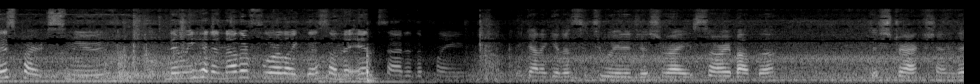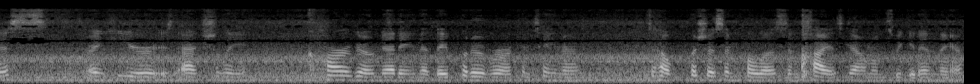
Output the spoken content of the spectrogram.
This part's smooth. And then we hit another floor like this on the inside of the plane. We gotta get it situated just right. Sorry about the distraction. This right here is actually cargo netting that they put over our container to help push us and pull us and tie us down once we get in there.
